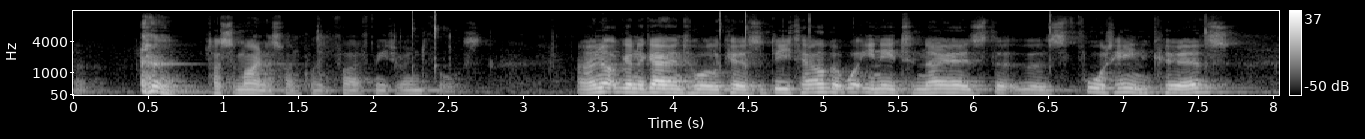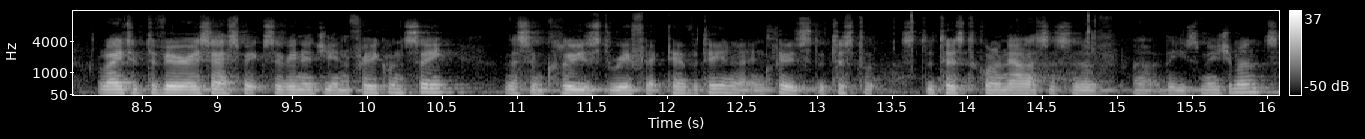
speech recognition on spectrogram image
uh, plus or minus 1.5 meter intervals. I'm not going to go into all the curves in detail, but what you need to know is that there's 14 curves related to various aspects of energy and frequency. This includes the reflectivity and it includes statisti statistical analysis of uh, these measurements.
